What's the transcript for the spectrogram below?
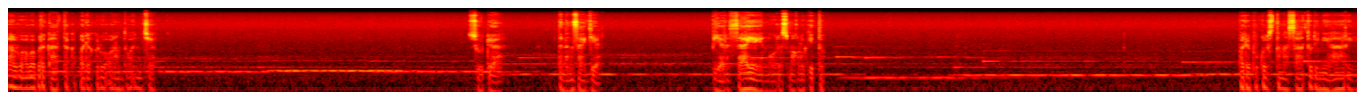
Lalu Abah berkata kepada kedua orang tua Encep, Sudah, tenang saja. Biar saya yang ngurus makhluk itu. Pada pukul setengah satu dini hari,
